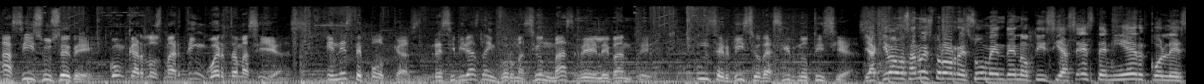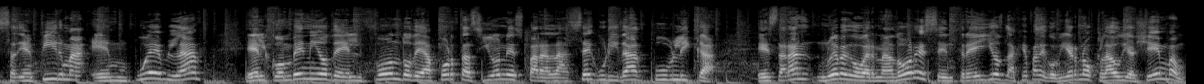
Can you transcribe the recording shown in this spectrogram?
Así sucede con Carlos Martín Huerta Macías. En este podcast recibirás la información más relevante. Un servicio de Asir Noticias. Y aquí vamos a nuestro resumen de noticias. Este miércoles se firma en Puebla el convenio del Fondo de Aportaciones para la Seguridad Pública. Estarán nueve gobernadores, entre ellos la jefa de gobierno Claudia Sheinbaum.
